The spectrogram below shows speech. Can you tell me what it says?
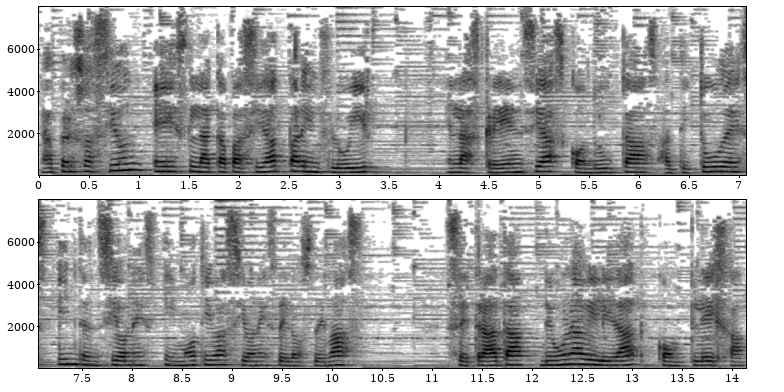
La persuasión es la capacidad para influir en las creencias, conductas, actitudes, intenciones y motivaciones de los demás. Se trata de una habilidad compleja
